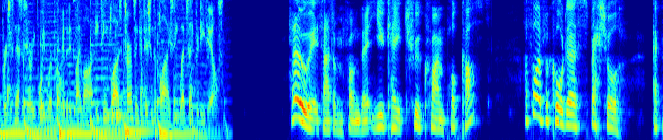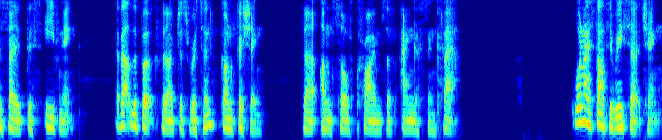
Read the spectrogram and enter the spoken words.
Purchase necessary. Void where prohibited by law. 18 plus terms and conditions apply. See website for details. Hello, it's Adam from the UK True Crime Podcast. I thought I'd record a special episode this evening about the book that I've just written, Gone Fishing The Unsolved Crimes of Angus Sinclair. When I started researching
